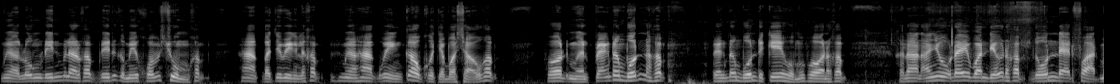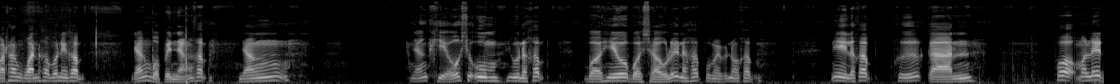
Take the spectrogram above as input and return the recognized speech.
เมื่อลงดินไปแล้วครับดินก็มีความชุ่มครับหากก็จะวิ่งแล้วครับ เมื่อหากวิ่งเก้าก็จะบ่เฉาครับพอเหมือนแปลงทั้งบนนะครับแปลงทั้งบนตะเกียผมไม่พอนะครับขนาดอายุได้วันเดียวนะครับโดนแดดฝาดมาทั้งวันครับวันนี้ครับยังบ่เป็นยังครับ ยังยังเขียวชอุ่มอยู่นะครับบ่เหี่ยวบ่เฉาเลยนะครับพ่อแม่พี่น้องครับ นี่แหละครับคือการ เพาะเมล็ด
